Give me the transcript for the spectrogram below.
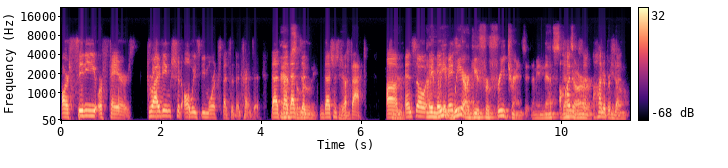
our city or fares driving should always be more expensive than transit that, that that's Absolutely. that's just Yeah. a fact um Yeah. and so I mean, it- we, it we argue for free transit. I mean, that's that's 100%, our 100%. You know,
